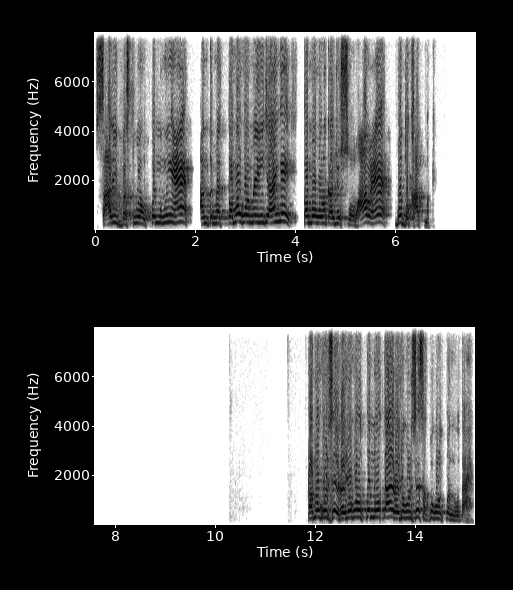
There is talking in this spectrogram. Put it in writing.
सारी वस्तुएँ उत्पन्न हुई हैं। अंत में तमोगुण में ही जाएँगे। तमोगुण का जो स्वभाव है, वो दुखात्मक है। तमोगुण से रजोगुण उत्पन्न होता है, रजोगुण से सत्वगुण उत्पन्न होता है।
